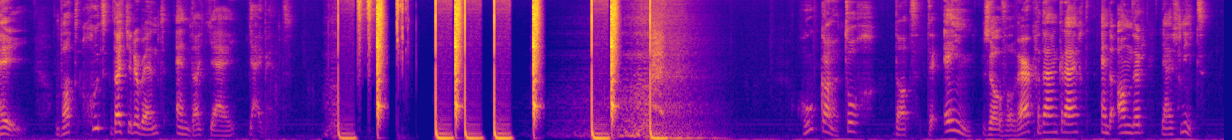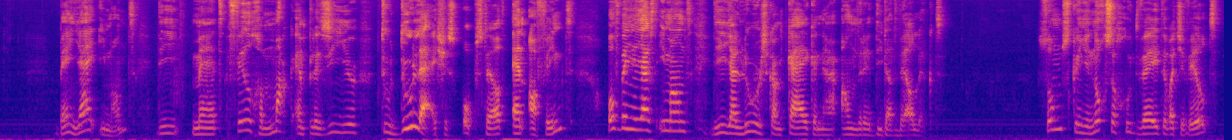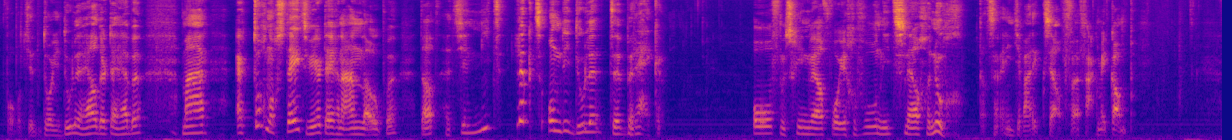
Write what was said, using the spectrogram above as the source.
Hey, wat goed dat je er bent en dat jij jij bent. Hoe kan het toch dat de een zoveel werk gedaan krijgt en de ander juist niet? Ben jij iemand die met veel gemak en plezier to-do-lijstjes opstelt en afvinkt? Of ben je juist iemand die jaloers kan kijken naar anderen die dat wel lukt? Soms kun je nog zo goed weten wat je wilt, bijvoorbeeld door je doelen helder te hebben, maar er toch nog steeds weer tegenaan lopen dat het je niet lukt om die doelen te bereiken. Of misschien wel voor je gevoel niet snel genoeg. Dat is er eentje waar ik zelf uh, vaak mee kamp.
